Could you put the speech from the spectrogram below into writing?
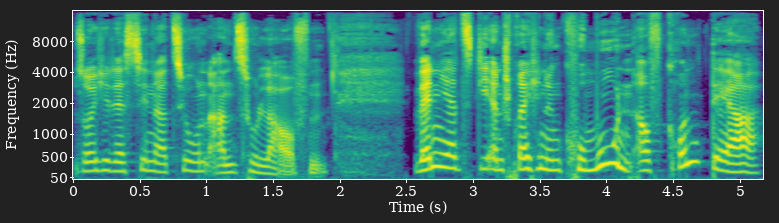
solche Destinationen anzulaufen. Wenn jetzt die entsprechenden Kommunen aufgrund der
